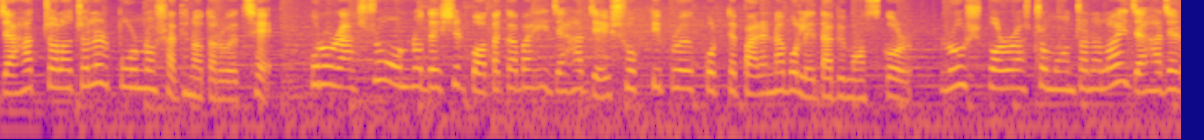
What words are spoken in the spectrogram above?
জাহাজ চলাচলের পূর্ণ স্বাধীনতা রয়েছে। কোনো রাষ্ট্র অন্য দেশের পতাকাবাহী জাহাজে শক্তি প্রয়োগ করতে পারে না বলে দাবি মস্কোর। রুশ পররাষ্ট্র মন্ত্রণালয় জাহাজের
